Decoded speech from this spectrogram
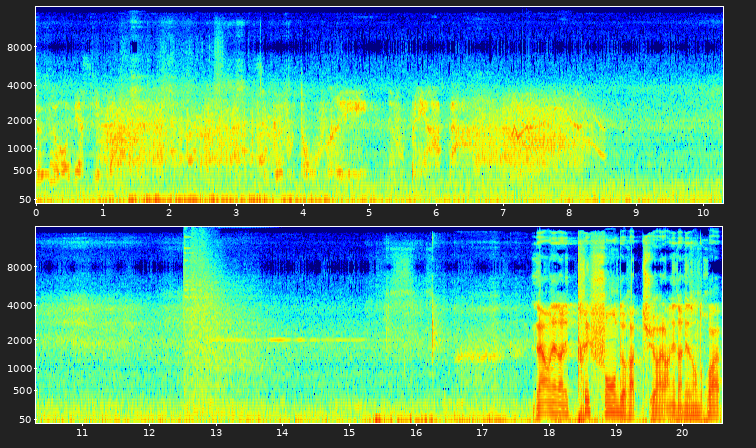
ne me remerciez pas. Ce que vous trouverez ne vous plaira pas. Là, on est dans les tréfonds de Rapture. Alors, on est dans les endroits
